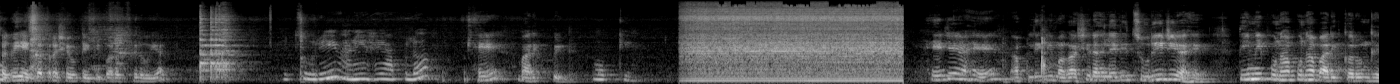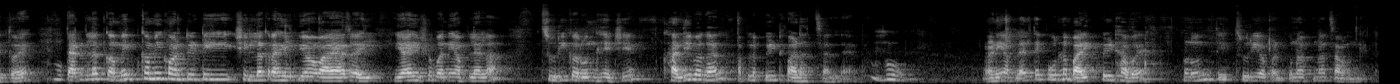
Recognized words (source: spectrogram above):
सगळी एकत्र शेवटी ती परत फिरवूयात. ही चुरी आणि हे आपलं? हे बारीक पीठ. ओके. हे जे आहे आपली जी मगाशी राहिलेली चुरी जी आहे ती मी पुन्हा पुन्हा बारीक करून घेतोय. त्यातलं कमीत कमी क्वांटिटी शिल्लक राहील किंवा वाया जाईल या हिशोबाने आपल्याला चुरी करून घ्यायची आहे. खाली बघाल आपलं पीठ वाढत चाललंय हो. आणि आपल्याला ते पूर्ण बारीक पीठ हवं आहे म्हणून ती चुरी आपण पुन्हा पुन्हा चाळून घेतो.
